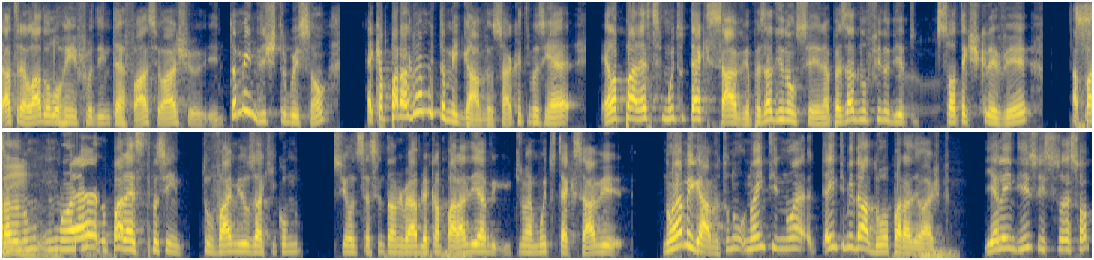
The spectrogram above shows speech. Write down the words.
atrelado ao low hanging fruit de interface, eu acho, e também de distribuição. É que a parada não é muito amigável, saca? Tipo assim, é, ela parece muito tech savvy, apesar de não ser, né? Apesar de no fim do dia tu só ter que escrever, a parada Sim. não, não é, não parece, tipo assim, tu vai me usar aqui como um senhor de 60 anos vai abrir aquela parada e é- que não é muito tech savvy. Não é amigável, tu não, não, é, não é, é intimidador a parada, eu acho. E além disso, isso é só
